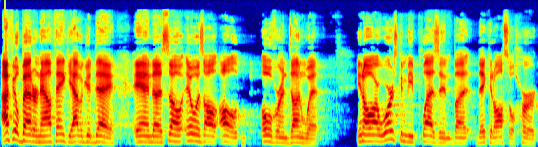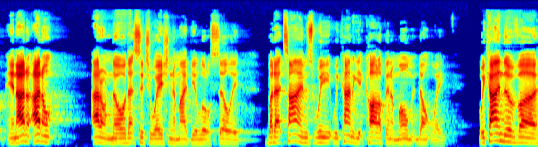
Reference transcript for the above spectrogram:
I feel better now. Thank you. Have a good day. And uh, so it was all, all over and done with. You know, our words can be pleasant, but they could also hurt. And I, I, don't, I don't know that situation. It might be a little silly. But at times, we, we kind of get caught up in a moment, don't we? We kind of uh,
